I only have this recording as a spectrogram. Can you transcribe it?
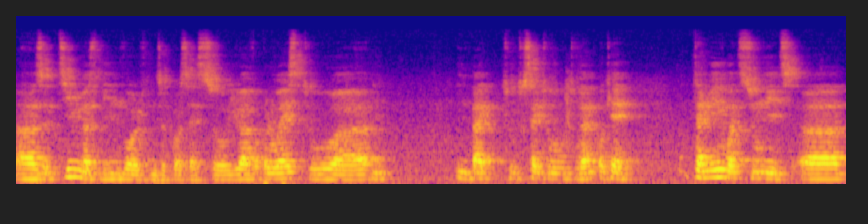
Uh, the team must be involved in the process, so you have always to uh, impact to, to say to, to them, okay, tell me what you need. Uh,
